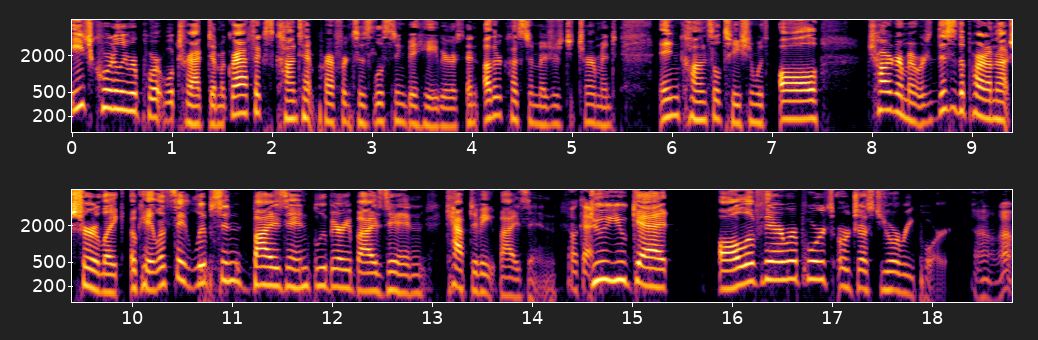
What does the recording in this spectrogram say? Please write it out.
Each quarterly report will track demographics, content preferences, listening behaviors, and other custom measures determined in consultation with all charter members. This is the part I'm not sure. Like, okay, let's say Libsyn buys in, Blubrry buys in, Captivate buys in. Okay. Do you get all of their reports or just your report? I don't know.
